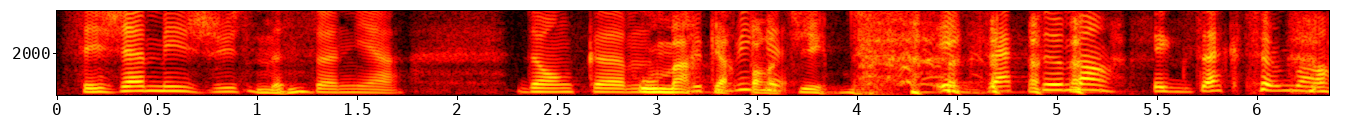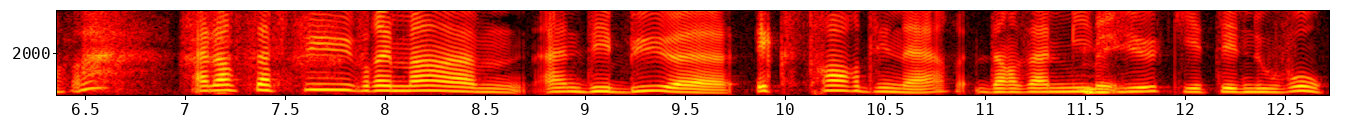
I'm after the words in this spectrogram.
C'est jamais juste mm-hmm. Sonia. Donc, euh, Ou Marc Carpentier. exactement, exactement. Alors, ça fut vraiment euh, un début euh, extraordinaire dans un milieu qui était nouveau.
